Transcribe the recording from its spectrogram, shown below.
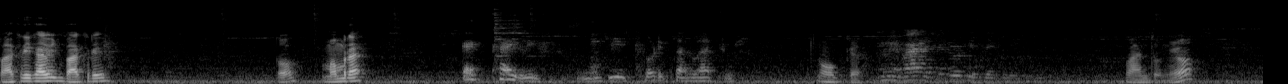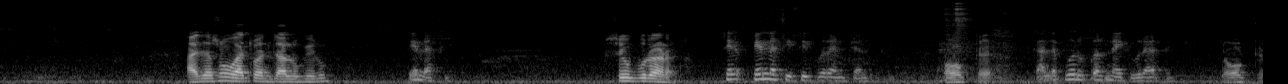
ભાખરી ખાવી ભાખરી? તો મમરા? કંઈક ખાઈ લઈશ. થોડીક વાર વાંચું. ઓકે. વાંધો નહીં હો. આજે શું વાંચવાનું ચાલુ કર્યું? પહેલાંથી. શિવપુરાણ. સે- પહેલાંથી શિવપુરાણ ચાલુ કર્યું. ઓકે. કાલે પૂરું કરી નાખ્યું રાતે. ઓકે.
